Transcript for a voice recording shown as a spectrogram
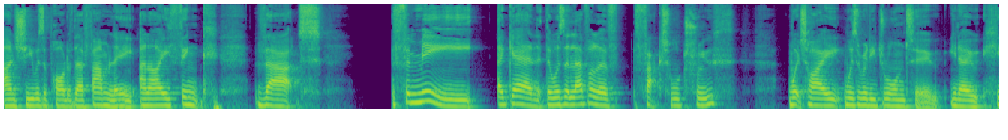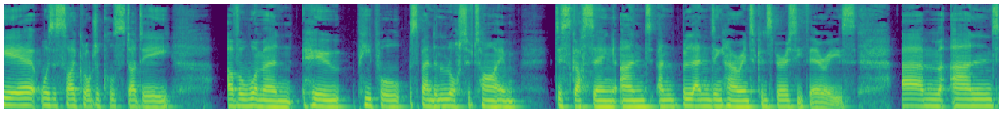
and she was a part of their family. And I think that for me, again, there was a level of factual truth which I was really drawn to. You know, here was a psychological study of a woman who people spend a lot of time discussing and and blending her into conspiracy theories. Um, and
